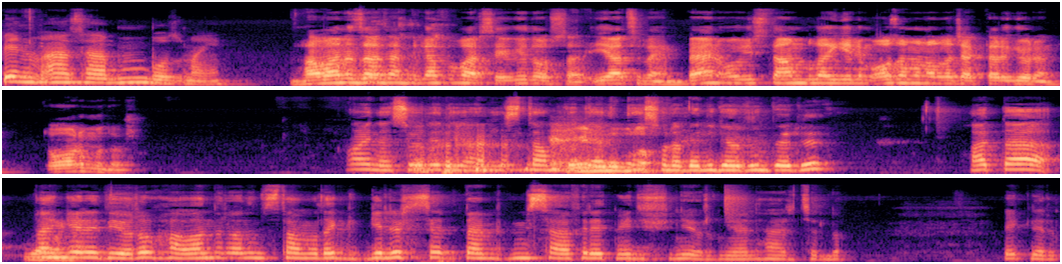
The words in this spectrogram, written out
Benim asabımı bozmayın. Havanın zaten bir lafı var sevgili dostlar. İyi hatırlayın. Ben o İstanbul'a gelim o zaman olacakları görün. Doğru mudur? Aynen söyledi yani İstanbul'a geldikten sonra beni gördün dedi. Hatta ben Yani. gene diyorum Havanur Hanım İstanbul'a gelirse ben misafir etmeyi düşünüyorum yani her türlü. Beklerim.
